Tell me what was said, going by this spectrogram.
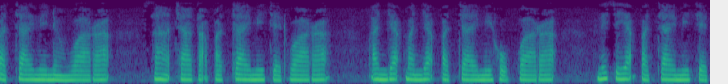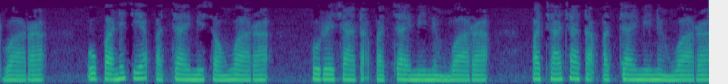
ปัจจัยมีหนึ่งวาระ สหชาตปัจจัยมีเจ็ดวาระ อัญญมัญญปัจจัยมีหกวาระ นิสยปัจจัยมีเจ็ดวาระ อุปาณิสยปัจจัยมีสองวาระ ปุเรชาตปัจจัยมีหนึ่งวาระ ปัจฉาชาตปัจจัยมีหนึ่งวาระ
